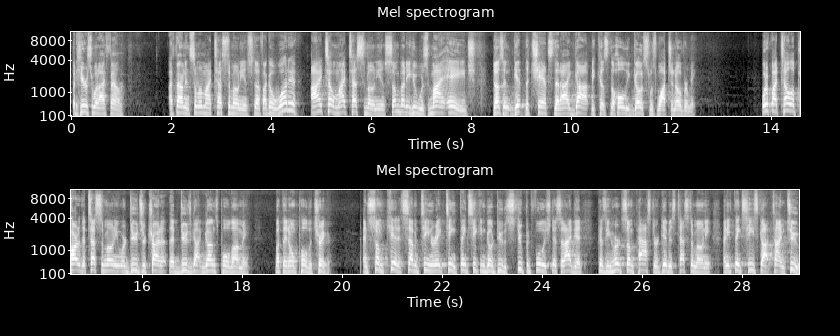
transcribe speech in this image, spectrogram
But here's what I found I found in some of my testimony and stuff, I go, what if I tell my testimony and somebody who was my age doesn't get the chance that I got because the Holy Ghost was watching over me? What if I tell a part of the testimony where dudes are trying to, that dudes got guns pulled on me, but they don't pull the trigger? And some kid at 17 or 18 thinks he can go do the stupid foolishness that I did because he heard some pastor give his testimony and he thinks he's got time too.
